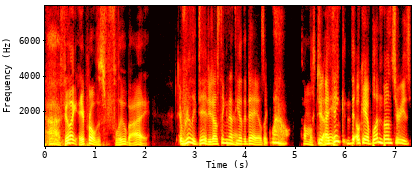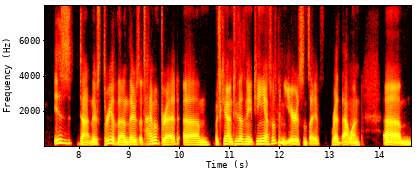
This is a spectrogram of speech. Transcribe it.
Ah, I feel like April just flew by. It really did, dude. I was thinking that the other day. I was like, wow, It's almost dude. I think th- okay, a Blood and Bone series is done. There's three of them. There's a Time of Dread, um, which came out in 2018. Yeah, so it's been years since I've read that one. Um,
